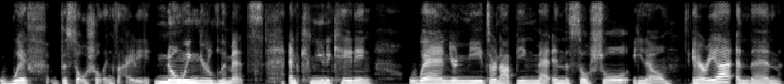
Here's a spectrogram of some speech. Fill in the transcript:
with the social anxiety, knowing your limits and communicating when your needs are not being met in the social, you know, area and then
